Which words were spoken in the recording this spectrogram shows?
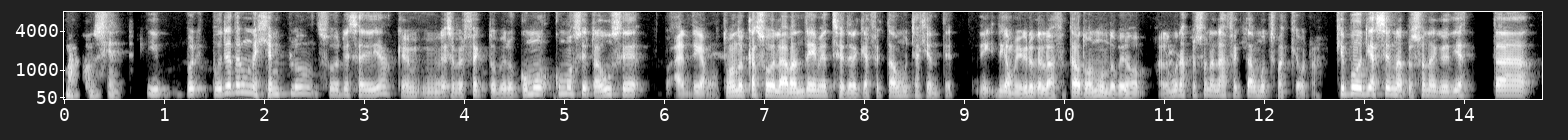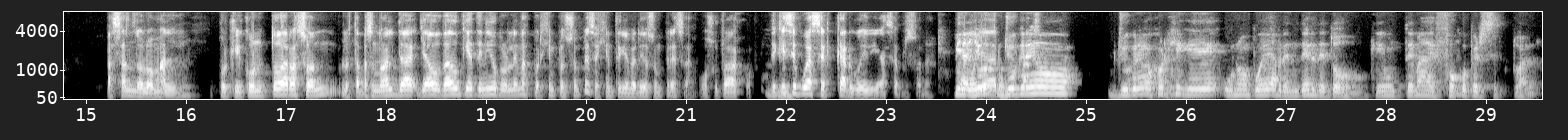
más conscientes. ¿Y podría dar un ejemplo sobre esa idea? Que me parece perfecto, pero ¿cómo, cómo se traduce, digamos, tomando el caso de la pandemia, etcétera, que ha afectado a mucha gente? Digamos, yo creo que lo ha afectado a todo el mundo, pero a algunas personas le ha afectado mucho más que otras. ¿Qué podría hacer una persona que hoy día está pasándolo mal, porque con toda razón lo está pasando mal, ya dado que ha tenido problemas, por ejemplo, en su empresa, gente que ha perdido su empresa o su trabajo. ¿De qué se puede hacer cargo hoy día esa persona? Mira, yo, yo creo, yo creo, Jorge, que uno puede aprender de todo, que es un tema de foco perceptual,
